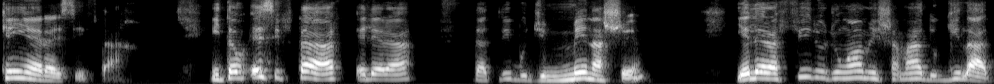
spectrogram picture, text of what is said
Quem era esse Iftar? Então, esse Iftar, ele era da tribo de Menashe, e ele era filho de um homem chamado Gilad.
